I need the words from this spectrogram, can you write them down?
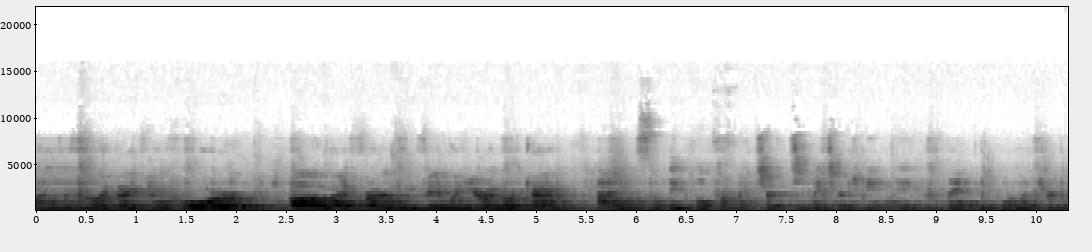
I'm just really thankful for uh, my friends and family here at North Kent. I'm so thankful for my church and my church family. Thankful for my church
